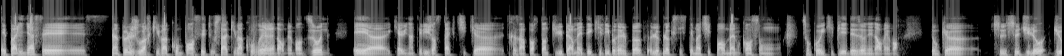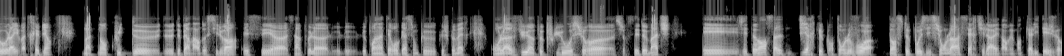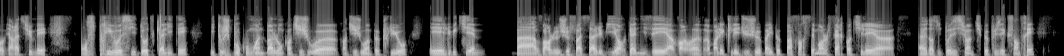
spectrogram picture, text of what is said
Et Paligna, c'est un peu le joueur qui va compenser tout ça, qui va couvrir énormément de zones et euh, qui a une intelligence tactique très importante qui lui permet d'équilibrer le bloc, systématiquement, même quand son, son coéquipier dézone énormément. Donc, ce duo-là, il va très bien. Maintenant, quid de, Bernardo Silva? Et c'est euh, un peu le, point d'interrogation que, je peux mettre. On l'a vu un peu plus haut sur, euh, sur ces deux matchs. Et j'ai tendance à dire que quand on le voit dans cette position-là, certes, il a énormément de qualité, je vais revenir là-dessus, mais on se prive aussi d'autres qualités. Il touche beaucoup moins de ballons quand il joue, euh, quand il joue un peu plus haut. Et lui qui aime bah, avoir le jeu face à lui, organisé et avoir vraiment les clés du jeu, bah, il ne peut pas forcément le faire quand il est euh, dans une position un petit peu plus excentrée.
